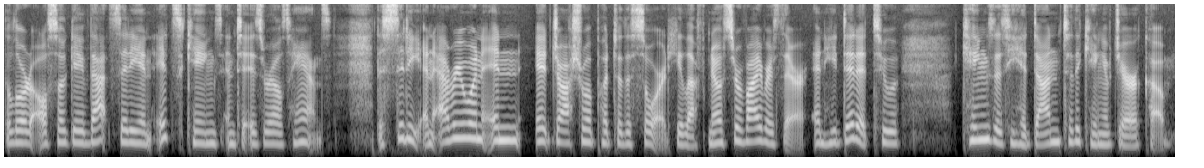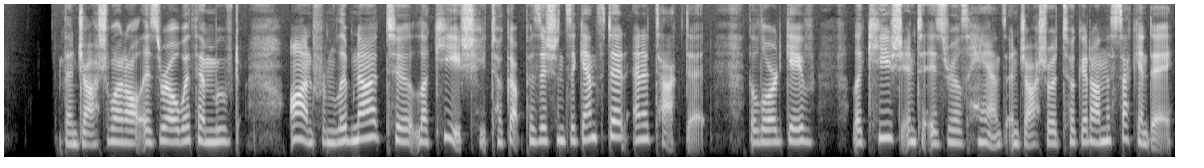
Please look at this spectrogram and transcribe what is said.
The Lord also gave that city and its kings into Israel's hands. The city and everyone in it Joshua put to the sword. He left no survivors there, and he did it to kings as he had done to the king of Jericho. Then Joshua and all Israel with him moved on from Libnah to Lachish. He took up positions against it and attacked it. The Lord gave Lachish into Israel's hands, and Joshua took it on the second day.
